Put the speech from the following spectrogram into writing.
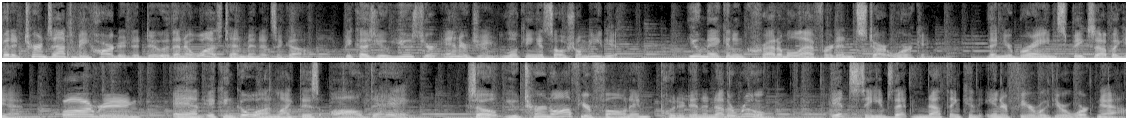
But it turns out to be harder to do than it was 10 minutes ago because you used your energy looking at social media. You make an incredible effort and start working. Then your brain speaks up again. Boring! And it can go on like this all day. So you turn off your phone and put it in another room. It seems that nothing can interfere with your work now.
